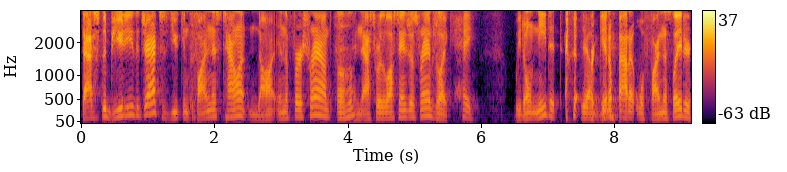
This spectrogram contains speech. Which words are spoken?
that's the beauty of the draft is you can find this talent not in the first round, uh-huh. and that's where the Los Angeles Rams are like, hey. We don't need it. Yeah. Forget about it. We'll find this later.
